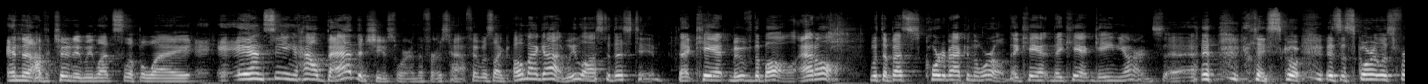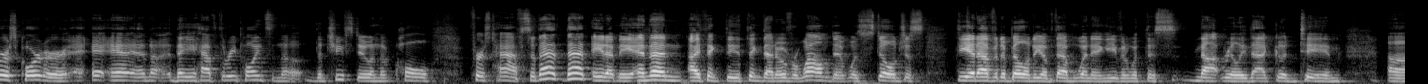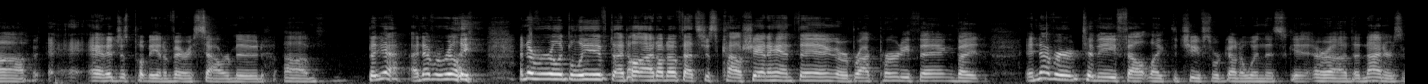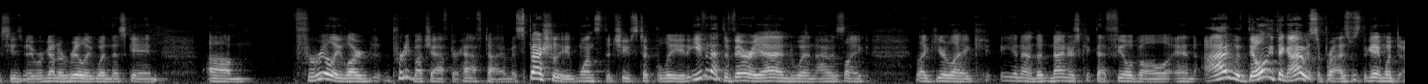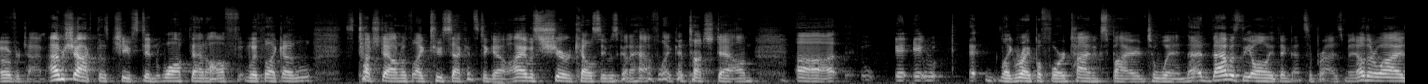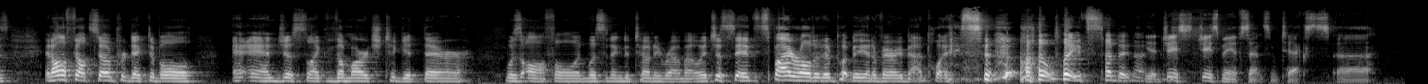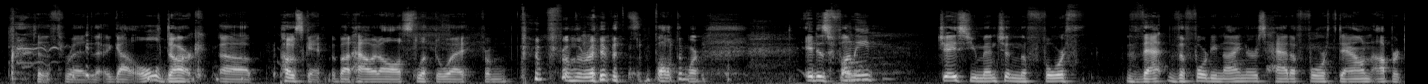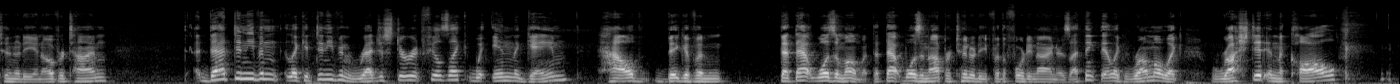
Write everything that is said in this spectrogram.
and the opportunity we let slip away, and seeing how bad the Chiefs were in the first half, it was like, oh my God, we lost to this team that can't move the ball at all. With the best quarterback in the world. They can't they can't gain yards. they score. It's a scoreless first quarter, and, and they have three points, and the the Chiefs do in the whole first half. So that that ate at me. And then I think the thing that overwhelmed it was still just the inevitability of them winning, even with this not really that good team. Uh, and it just put me in a very sour mood. Um, but yeah, I never really, I never really believed. I don't, I don't know if that's just Kyle Shanahan thing or a Brock Purdy thing, but it never to me felt like the Chiefs were going to win this game, or uh, the Niners, excuse me, were going to really win this game. Um, for really large, pretty much after halftime, especially once the Chiefs took the lead. Even at the very end, when I was like, like you're like you know the Niners kicked that field goal and I was the only thing I was surprised was the game went to overtime. I'm shocked the Chiefs didn't walk that off with like a touchdown with like two seconds to go. I was sure Kelce was going to have like a touchdown. Uh, it, it, like right before time expired to win. That that was the only thing that surprised me. Otherwise, it all felt so predictable and, just like the march to get there was awful and listening to Tony Romo. It just it spiraled and it put me in a very bad place uh, late Sunday night. Yeah, Jace Jace may have sent some texts uh, to the thread that got a little dark uh, post game about how it all slipped away from from the Ravens in Baltimore. It is funny, Jace, you mentioned the fourth that the 49ers had a fourth down opportunity in overtime. That didn't even like it didn't even register it feels like in the game how big of an that that was a moment that that was an opportunity for the 49ers i think that like romo like rushed it in the call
